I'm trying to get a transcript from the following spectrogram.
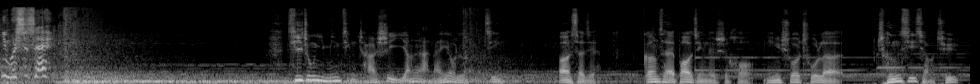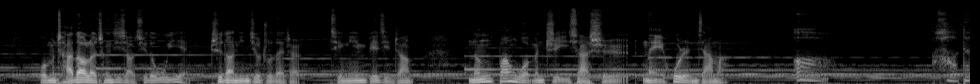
你们是谁？其中一名警察示意杨亚楠要冷静。啊，小姐，刚才报警的时候，您说出了城西小区，我们查到了城西小区的物业，知道您就住在这儿，请您别紧张，能帮我们指一下是哪户人家吗？哦，好的。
